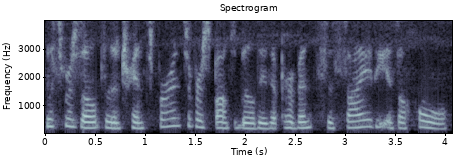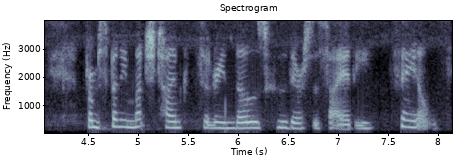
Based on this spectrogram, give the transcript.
This results in a transference of responsibility that prevents society as a whole from spending much time considering those who their society fails.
